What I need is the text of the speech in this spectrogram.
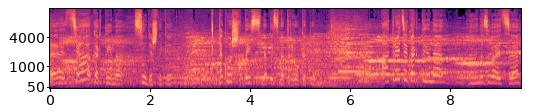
Е, Ця картина Соняшники також десь написана три роки тому. А третя картина е, називається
